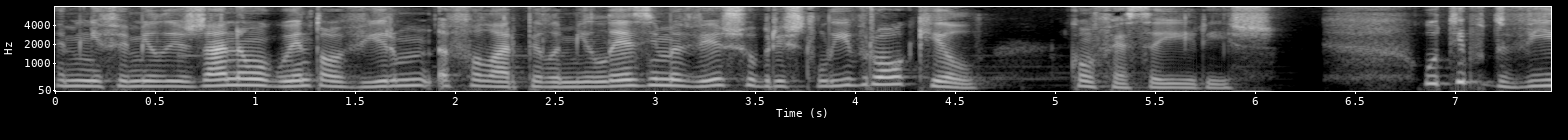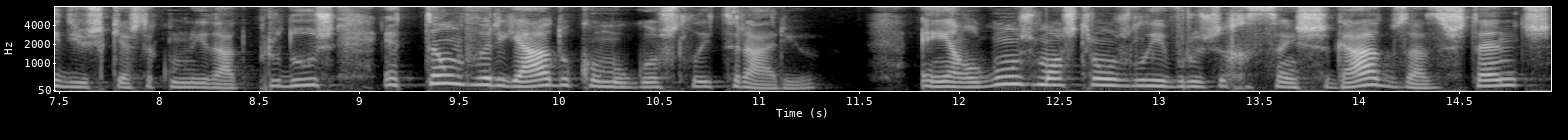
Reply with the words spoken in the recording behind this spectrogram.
A minha família já não aguenta ouvir-me a falar pela milésima vez sobre este livro ou aquele, confessa Iris. O tipo de vídeos que esta comunidade produz é tão variado como o gosto literário. Em alguns mostram os livros recém-chegados às estantes,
